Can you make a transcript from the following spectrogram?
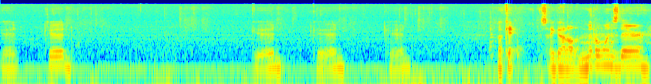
good, good, good, good, good. Okay, so I got all the middle ones there.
